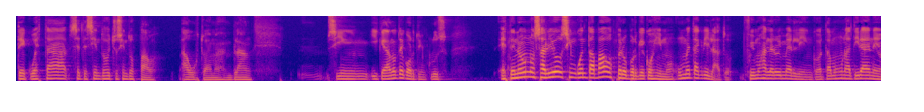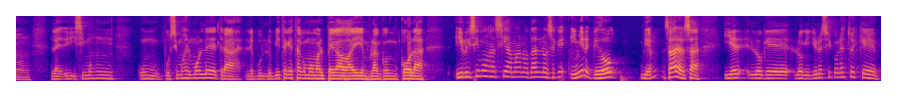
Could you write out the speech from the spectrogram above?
te cuesta 700, 800 pavos. A gusto, además, en plan. Sin, y quedándote corto incluso. Este no nos salió 50 pavos, pero porque cogimos un metacrilato, fuimos al Leroy Merlin, cortamos una tira de neón, le hicimos un, pusimos el molde detrás, viste que está como mal pegado ahí, en plan con cola, y lo hicimos así a mano, tal, no sé qué, y mire, quedó bien, ¿sabes? O sea, y lo, que, lo que quiero decir con esto es que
